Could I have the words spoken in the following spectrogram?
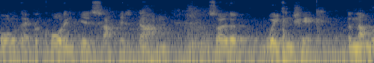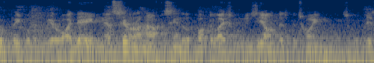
all of that recording is uh, is done so that we can check the number of people that we're IDing. Now, seven and a half percent of the population of New Zealand is between is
